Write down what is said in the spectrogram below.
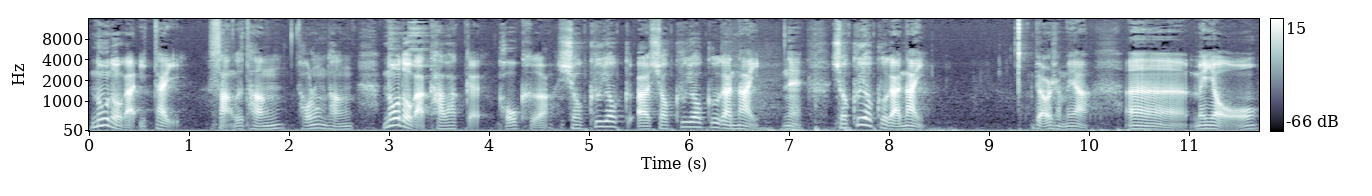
喉が痛い。嗓子疼，喉咙疼。喉が渇く，口渴。食欲啊，食欲がない。那食欲がない，表示什么呀？呃，没有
